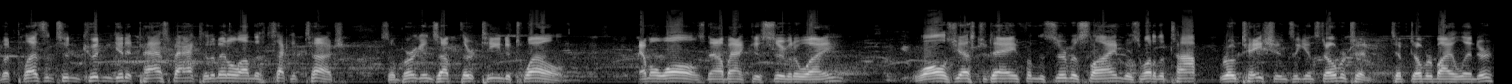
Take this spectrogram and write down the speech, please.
but Pleasanton couldn't get it passed back to the middle on the second touch. So Bergan's up 13 to 12. Emma Walls now back to serve it away. Walls yesterday from the service line was one of the top rotations against Overton. Tipped over by Linder,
